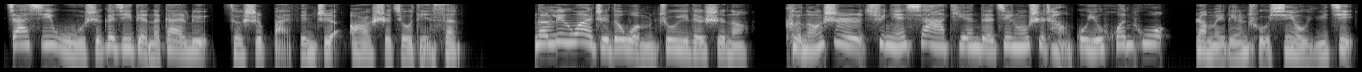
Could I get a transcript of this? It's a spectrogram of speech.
加息五十个基点的概率则是百分之二十九点三。那另外值得我们注意的是呢，可能是去年夏天的金融市场过于欢脱，让美联储心有余悸。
